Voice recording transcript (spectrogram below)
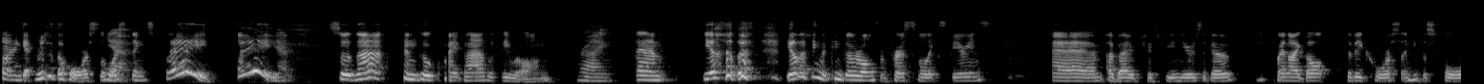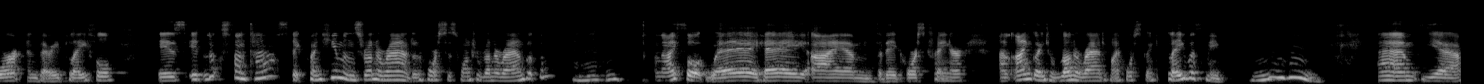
try and get rid of the horse, the horse thinks play, play. Yeah. So that can go quite badly wrong. Right. Um, the other the other thing that can go wrong from personal experience, um, about 15 years ago, when I got the big horse and he was four and very playful, is it looks fantastic when humans run around and horses want to run around with them. Mhm. And I thought, way, hey, I am the big horse trainer and I'm going to run around my horse is going to play with me. Mhm. Um, yeah,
